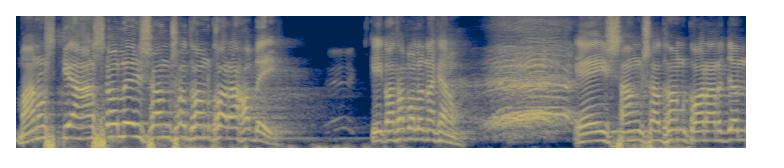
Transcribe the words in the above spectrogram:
মানুষকে আসলে সংশোধন করা হবে। কি কথা বলো না কেন? এই সংশোধন করার জন্য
